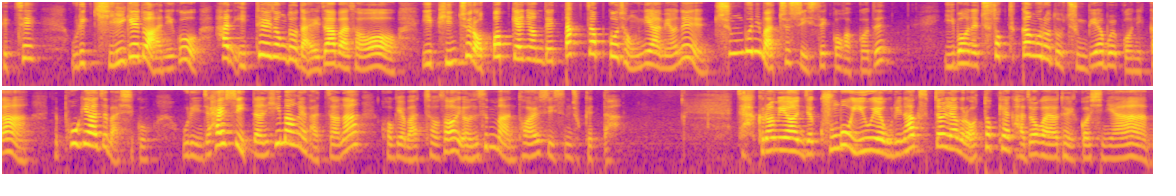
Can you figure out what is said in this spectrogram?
그치? 우리 길게도 아니고 한 이틀 정도 날 잡아서 이 빈출 어법 개념들 딱 잡고 정리하면은 충분히 맞출 수 있을 것 같거든? 이번에 추석 특강으로도 준비해 볼 거니까 포기하지 마시고 우리 이제 할 수 있다는 희망을 받잖아? 거기에 맞춰서 연습만 더 할 수 있으면 좋겠다. 자, 그러면 이제 구모 이후에 우리는 학습 전략을 어떻게 가져가야 될 것이냐.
